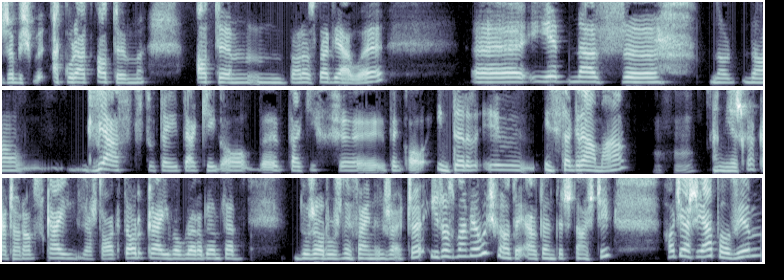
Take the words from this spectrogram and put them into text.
żebyśmy akurat o tym, o tym porozmawiały. E, jedna z no, no, gwiazd tutaj takiego, e, takich, e, tego inter, Instagrama, mhm. Agnieszka Kaczarowska i zresztą aktorka i w ogóle robiąca dużo różnych fajnych rzeczy i rozmawiałyśmy o tej autentyczności, chociaż ja powiem,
